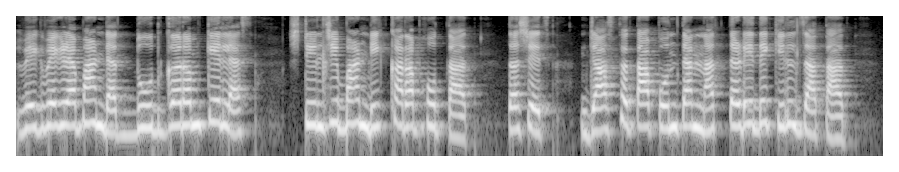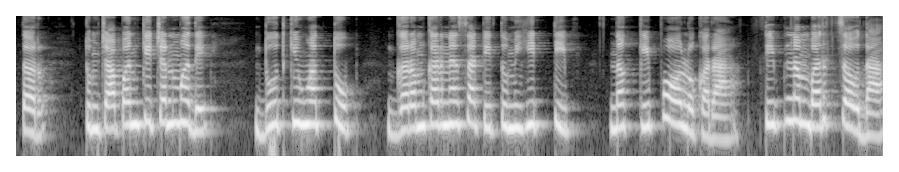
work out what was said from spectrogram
वेगवेगळ्या भांड्यात दूध गरम केल्यास स्टीलची भांडी खराब होतात. तसेच जास्त तापून त्यांना तडे देखील जातात. तर तुमच्या पण किचनमध्ये दूध किंवा तूप गरम करण्यासाठी तुम्ही ही टीप नक्की फॉलो करा. टीप नंबर चौदा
